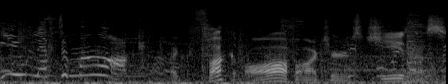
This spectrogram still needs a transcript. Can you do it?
You left a mark. Like, fuck off, archers. Jesus.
